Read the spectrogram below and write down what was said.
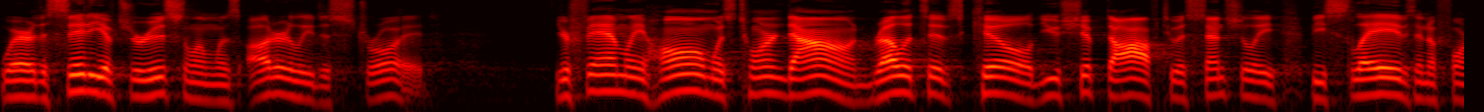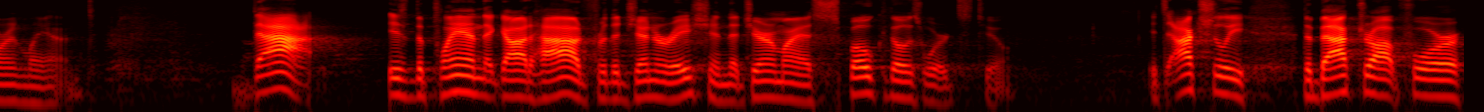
where the city of Jerusalem was utterly destroyed. Your family home was torn down, relatives killed, you shipped off to essentially be slaves in a foreign land. That is the plan that God had for the generation that Jeremiah spoke those words to. It's actually the backdrop for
